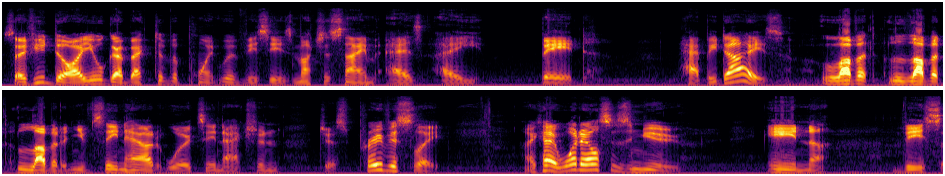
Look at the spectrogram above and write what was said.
So if you die, you'll go back to the point where this is, much the same as a bed. Happy days. Love it, love it, love it. And you've seen how it works in action just previously. Okay, what else is new in this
